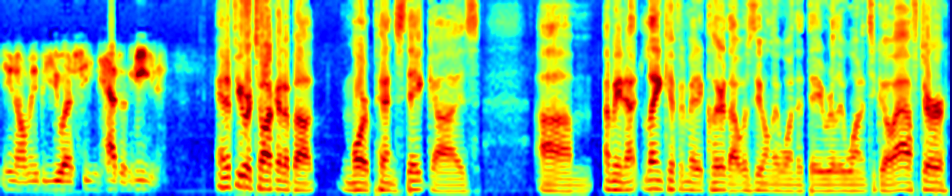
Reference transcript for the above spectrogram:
you know maybe USC has a need. And if you were talking about more Penn State guys, um, I mean Lane Kiffin made it clear that was the only one that they really wanted to go after.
